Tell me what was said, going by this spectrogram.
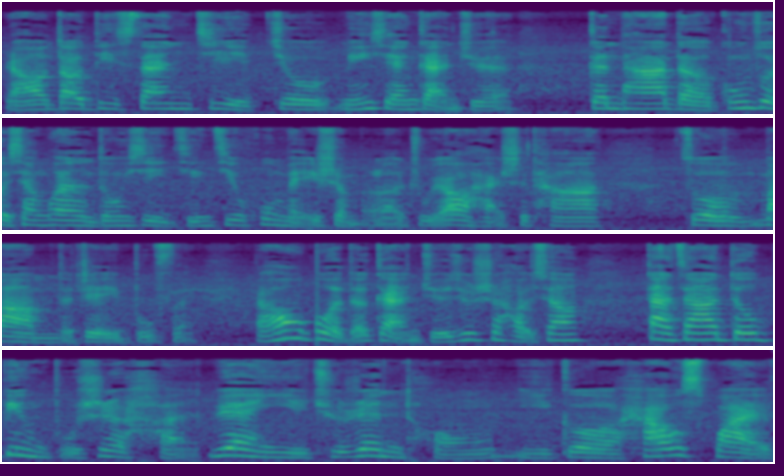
然后到第三季就明显感觉跟他的工作相关的东西已经几乎没什么了，主要还是他做 mom 的这一部分。然后我的感觉就是好像大家都并不是很愿意去认同一个 housewife、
